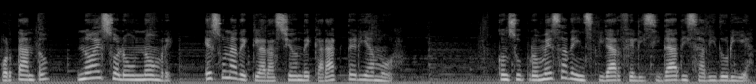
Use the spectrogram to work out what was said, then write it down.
por tanto, no es solo un nombre, es una declaración de carácter y amor con su promesa de inspirar felicidad y sabiduría.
